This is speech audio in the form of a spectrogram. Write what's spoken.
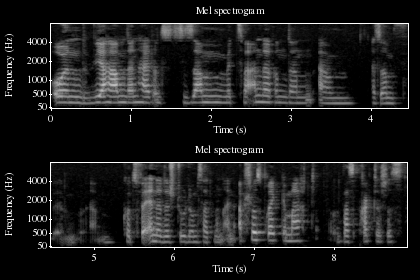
Und wir haben dann halt uns zusammen mit zwei anderen dann ähm, also am, ähm, kurz vor Ende des Studiums hat man ein Abschlussprojekt gemacht, was praktisches.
